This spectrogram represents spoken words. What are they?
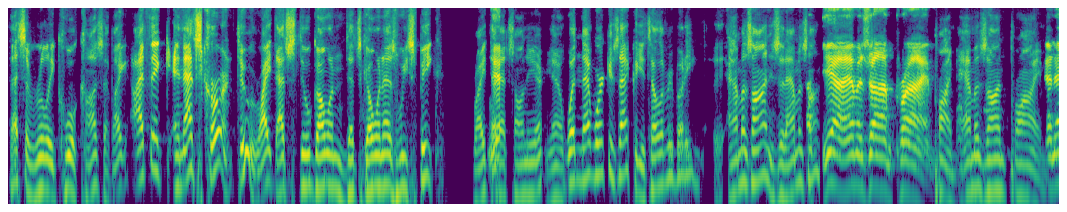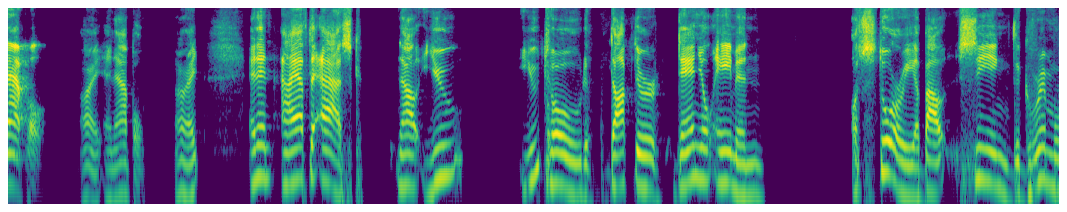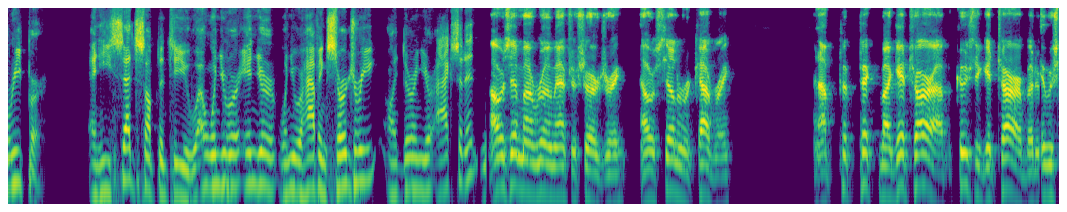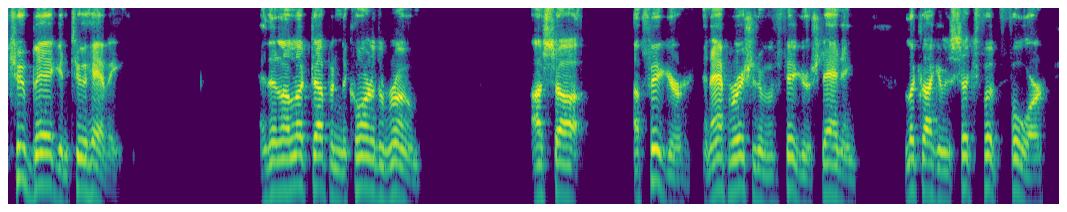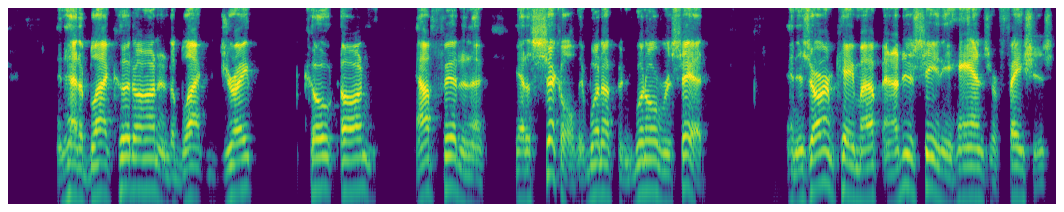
That's a really cool concept. I, I think, and that's current too, right? That's still going. That's going as we speak right? Yeah. That's on the air. Yeah. What network is that? Could you tell everybody? Uh, Amazon? Is it Amazon? Yeah, Amazon Prime. Prime. Amazon Prime. And Apple. All right. And Apple. All right. And then I have to ask now, you you told Dr. Daniel Amen a story about seeing the Grim Reaper. And he said something to you when you were in your when you were having surgery on, during your accident. I was in my room after surgery. I was still in recovery and I p- picked my guitar up, acoustic guitar, but it was too big and too heavy. And then I looked up in the corner of the room, I saw a figure, an apparition of a figure standing, looked like it was six foot four, and had a black hood on and a black drape coat on, outfit, and a he had a sickle that went up and went over his head. And his arm came up, and I didn't see any hands or faces.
